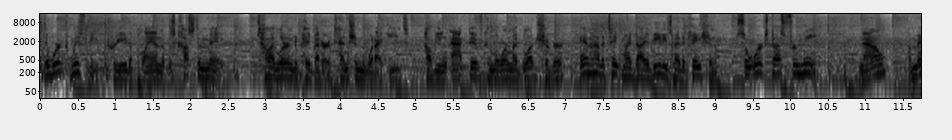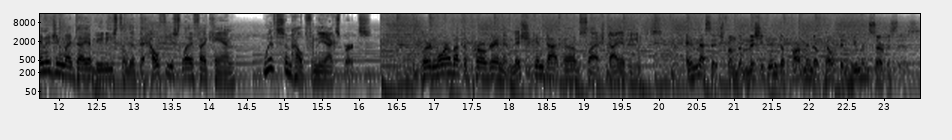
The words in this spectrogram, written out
They worked with me to create a plan that was custom made. It's how I learned to pay better attention to what I eat, how being active can lower my blood sugar, and how to take my diabetes medication so it works best for me. Now, I'm managing my diabetes to live the healthiest life I can with some help from the experts. Learn more about the program at michigan.gov slash diabetes. A message from the Michigan Department of Health and Human Services.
